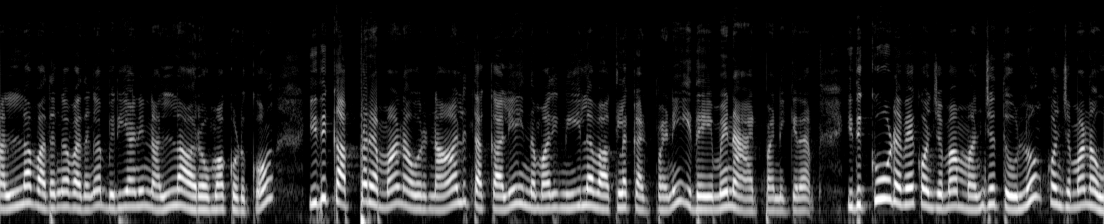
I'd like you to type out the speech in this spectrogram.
நல்லா வதங்க வதங்க பிரியாணி நல்ல அரோமா கொடுக்கும். இதுக்கப்புறமா நான் ஒரு நாலு தக்காளியை இந்த மாதிரி நீல வாக்கில் கட் பண்ணி இதையுமே நான் ஆட் பண்ணிக்கிறேன். இது கூடவே கொஞ்சமாக மஞ்சத்தூளும் கொஞ்சமாக நான்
